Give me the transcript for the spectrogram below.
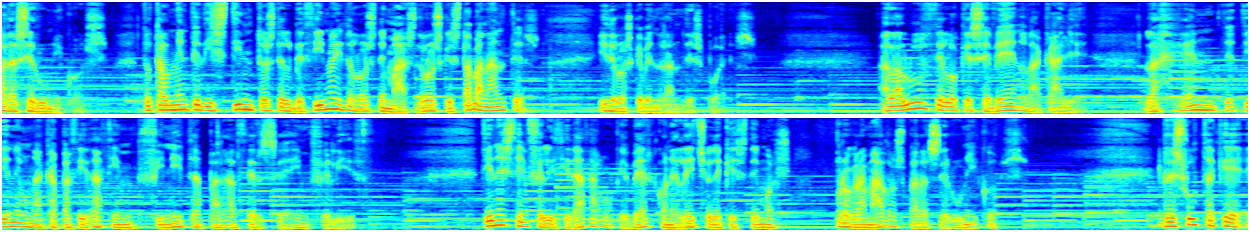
para ser únicos, totalmente distintos del vecino y de los demás, de los que estaban antes y de los que vendrán después. A la luz de lo que se ve en la calle, la gente tiene una capacidad infinita para hacerse infeliz. ¿Tiene esta infelicidad algo que ver con el hecho de que estemos programados para ser únicos? Resulta que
